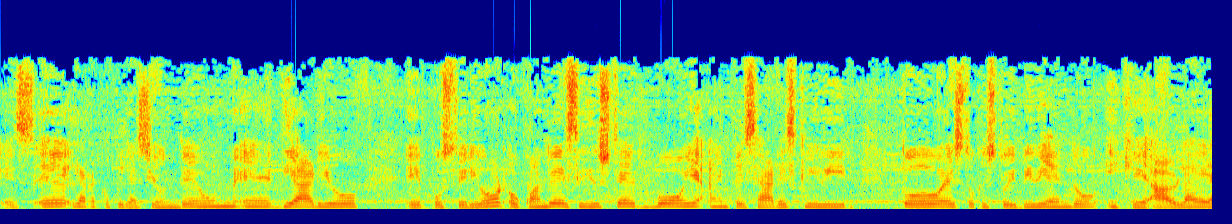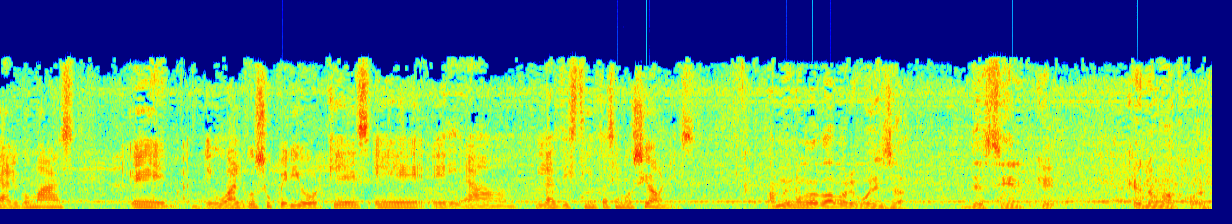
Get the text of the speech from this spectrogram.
es eh, la recopilación de un eh, diario posterior o cuando decide usted voy a empezar a escribir todo esto que estoy viviendo y que habla de algo más de- algo superior que es las distintas emociones. A mí no me da vergüenza decir que, que no me acuerdo.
